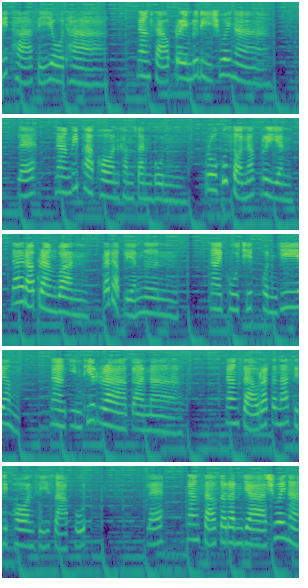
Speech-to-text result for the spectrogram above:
ณิษฐาศรีโยธา นางสาวเปรมฤดีช่วยนา และนางวิภาพรคำตันบุญ ครูผู้สอนนักเรียนได้รับรางวัล ระดับเหรียญเงิน นายภูชิตพลเยี่ยม นางอินทิราการนา นางสาวรัตนสิริพรศรีสาพุทธ และนางสาวสรัญญาช่วยนา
